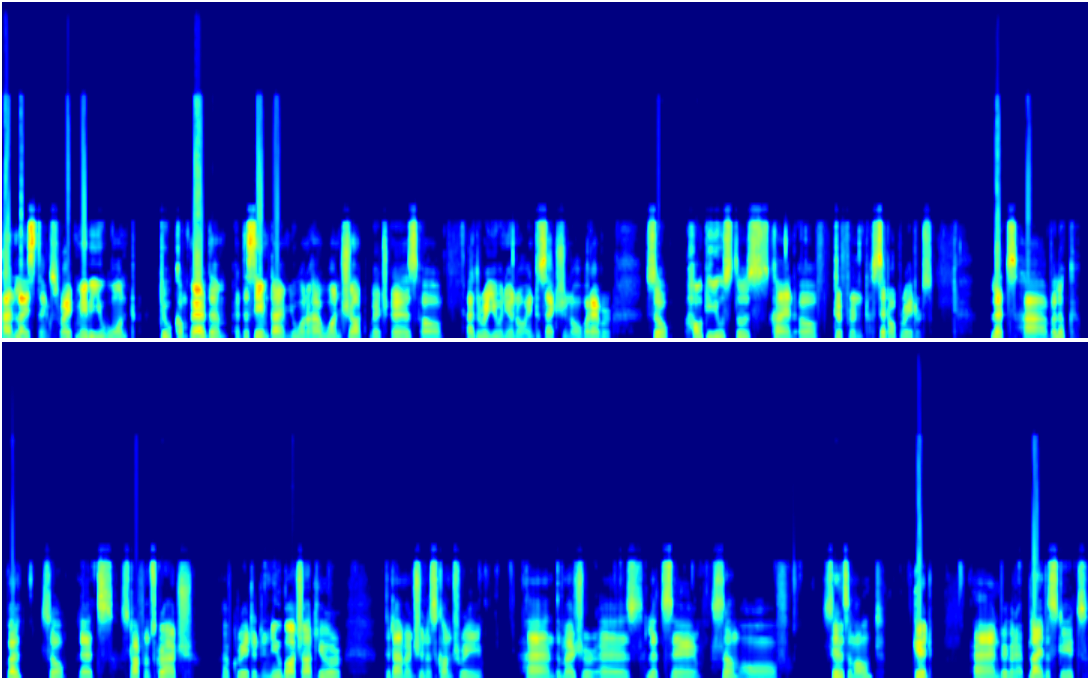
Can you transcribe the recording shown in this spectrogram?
analyze things, right? Maybe you want to compare them at the same time you want to have one shot which is uh, either a union or intersection or whatever. So how to use those kind of different set operators? Let's have a look. Well, so let's start from scratch. I've created a new bar chart here. The dimension is country and the measure is, let's say, sum of sales amount. Good. And we're going to apply the states.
